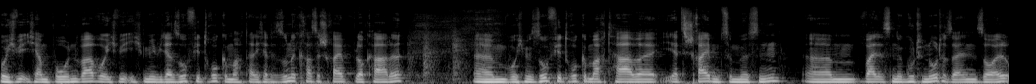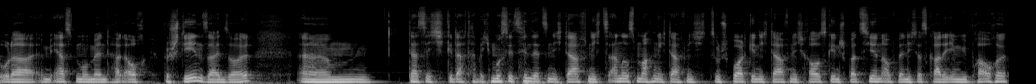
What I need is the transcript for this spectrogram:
wo ich wirklich am Boden war, wo ich, ich mir wieder so viel Druck gemacht hatte. Ich hatte so eine krasse Schreibblockade, ähm, wo ich mir so viel Druck gemacht habe, jetzt schreiben zu müssen, ähm, weil es eine gute Note sein soll oder im ersten Moment halt auch bestehen sein soll, ähm, dass ich gedacht habe, ich muss jetzt hinsetzen, ich darf nichts anderes machen, ich darf nicht zum Sport gehen, ich darf nicht rausgehen, spazieren, auch wenn ich das gerade irgendwie brauche.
